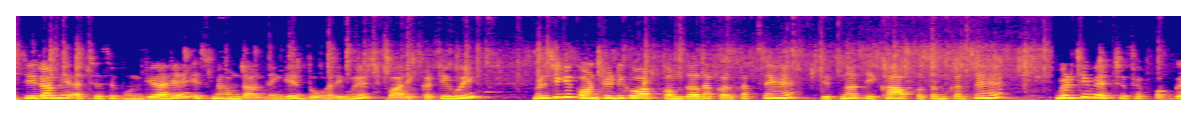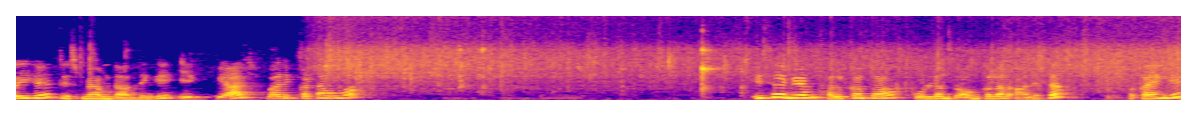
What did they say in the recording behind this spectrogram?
जीरा भी अच्छे से भून गया है। इसमें हम डाल देंगे दो हरी मिर्च, बारीक कटी हुई। मिर्ची की क्वांटिटी को आप कम ज़्यादा कर सकते हैं। जितना तीखा आप पसंद करते हैं। मिर्ची भी अच्छे से पक गई है तो इसमें हम डाल देंगे एक प्याज, बारीक कटा हुआ। इसे भी हम हल्का सा गोल्डन ब्राउन कलर आने तक पकाएँगे।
